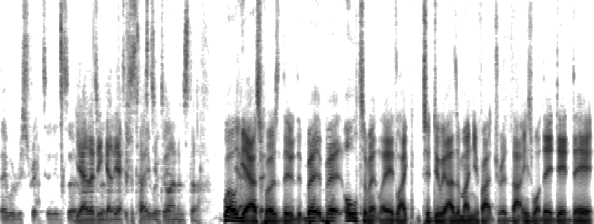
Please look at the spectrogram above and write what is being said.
They were restricted in certain. yeah, they didn't but get the extra testing within- time and stuff. Well, Yeah, yeah, I suppose the, the- but but ultimately, like to do it as a manufacturer, that is what they did. They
